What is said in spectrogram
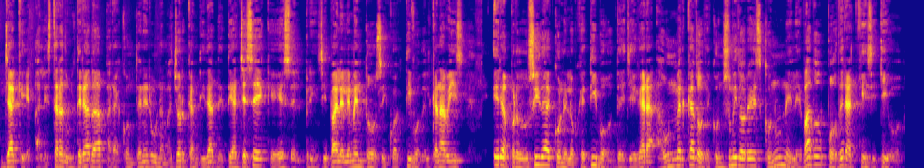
ya que al estar adulterada para contener una mayor cantidad de THC, que es el principal elemento psicoactivo del cannabis, era producida con el objetivo de llegar a un mercado de consumidores con un elevado poder adquisitivo,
